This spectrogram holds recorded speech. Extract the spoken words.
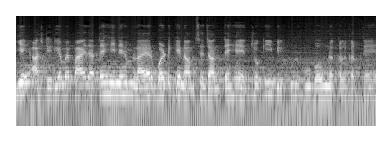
ये ऑस्ट्रेलिया में पाए जाते हैं, इन्हें हम लायर बर्ड के नाम से जानते हैं, जो कि बिल्कुल हु बहु नकल करते हैं।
